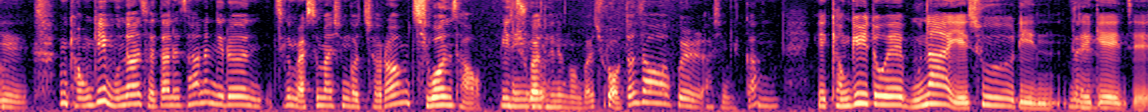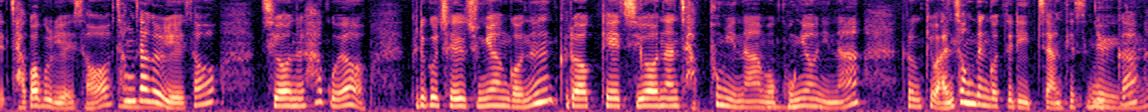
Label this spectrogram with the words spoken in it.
예. 그럼 경기 문화재단에서 하는 일은 지금 말씀하신 것처럼 지원 사업이 네. 주가 되는 건가요? 주로 어떤 사업을 하십니까? 음, 예, 경기도의 문화예술인들에게 이제 작업을 위해서 창작을 음. 위해서 지원을 하고요. 그리고 제일 중요한 거는 그렇게 지원한 작품이나 뭐 음. 공연이나 그렇게 완성된 것들이 있지 않겠습니까? 예, 예.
